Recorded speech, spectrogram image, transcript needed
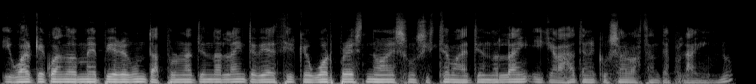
Igual que cuando me preguntas por una tienda online, te voy a decir que WordPress no es un sistema de tienda online y que vas a tener que usar bastantes plugins, ¿no?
